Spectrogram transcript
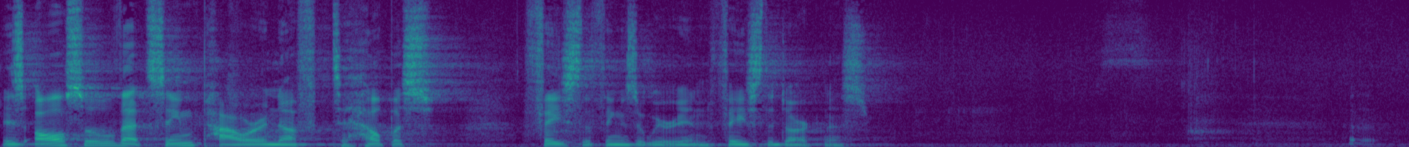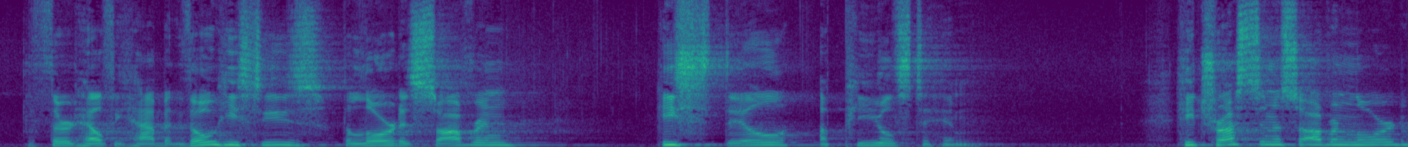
is also that same power enough to help us face the things that we're in, face the darkness. The third healthy habit though he sees the Lord as sovereign, he still appeals to him. He trusts in a sovereign Lord,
